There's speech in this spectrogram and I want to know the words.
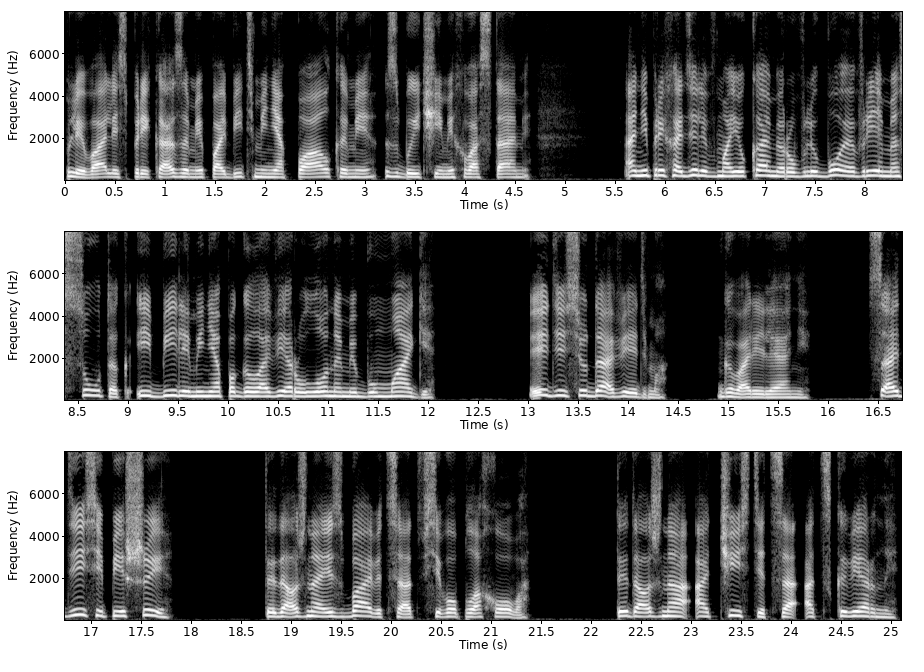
плевались приказами побить меня палками с бычьими хвостами. Они приходили в мою камеру в любое время суток и били меня по голове рулонами бумаги. «Иди сюда, ведьма», — говорили они. «Садись и пиши. Ты должна избавиться от всего плохого. Ты должна очиститься от скверны».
